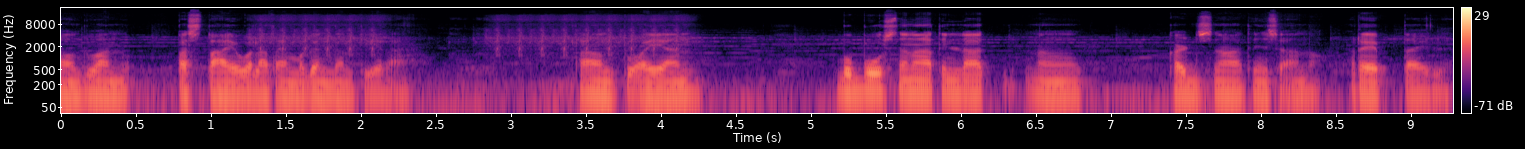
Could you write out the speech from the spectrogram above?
Round 1, pas tayo, wala tayong magandang tira. Round 2, ayan. Bubuhos na natin lahat ng cards natin sa ano, reptile.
